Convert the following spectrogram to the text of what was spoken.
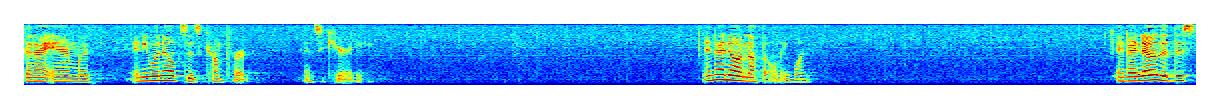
than I am with anyone else's comfort and security. And I know I'm not the only one. And I know that this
